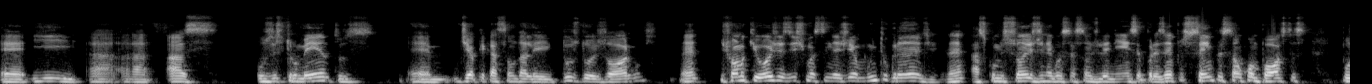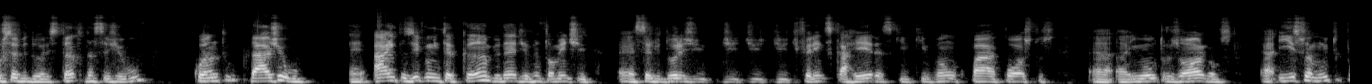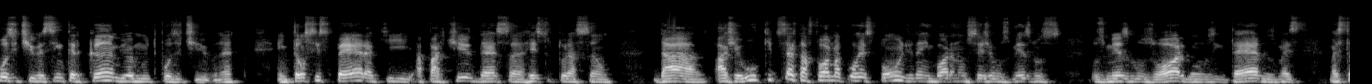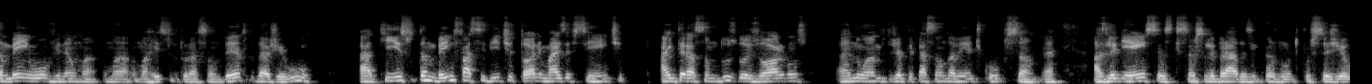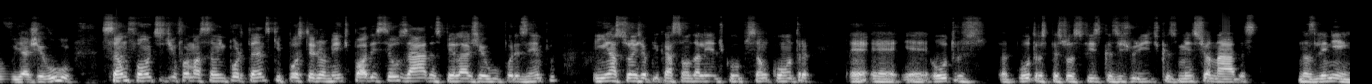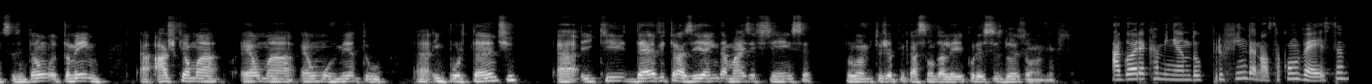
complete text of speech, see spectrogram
é, e a, a, as, os instrumentos é, de aplicação da lei dos dois órgãos, né, de forma que hoje existe uma sinergia muito grande. Né, as comissões de negociação de leniência, por exemplo, sempre são compostas por servidores tanto da CGU quanto da AGU. É, há, inclusive, um intercâmbio né, de, eventualmente, é, servidores de, de, de, de, diferentes carreiras que, que vão ocupar postos uh, em outros órgãos, uh, e isso é muito positivo, esse intercâmbio é muito positivo, né? Então, se espera que, a partir dessa reestruturação da AGU, que, de certa forma, corresponde, né, embora não sejam os mesmos, os mesmos órgãos internos, mas, mas também houve né, uma, uma, uma reestruturação dentro da AGU, uh, que isso também facilite e torne mais eficiente a interação dos dois órgãos uh, no âmbito de aplicação da lei anticorrupção. Né? As leniências que são celebradas em conjunto por CGU e AGU são fontes de informação importantes que posteriormente podem ser usadas pela AGU, por exemplo, em ações de aplicação da lei anticorrupção contra é, é, é, outros, outras pessoas físicas e jurídicas mencionadas nas leniências. Então, eu também acho que é, uma, é, uma, é um movimento uh, importante uh, e que deve trazer ainda mais eficiência para o âmbito de aplicação da lei por esses dois órgãos. Agora, caminhando para o fim da nossa conversa,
